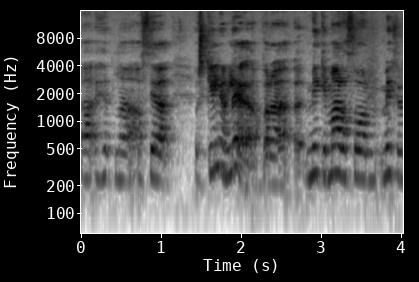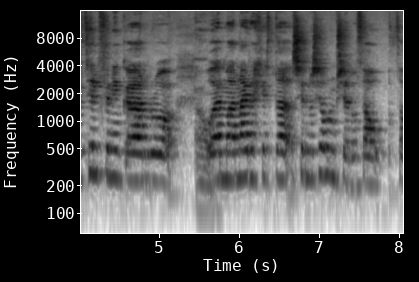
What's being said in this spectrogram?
Að, hérna, af því að og skiljanlega, bara mikið marathón, miklar tilfinningar og, og ef maður næri ekkert að sinna sjálfum sér og þá, þá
